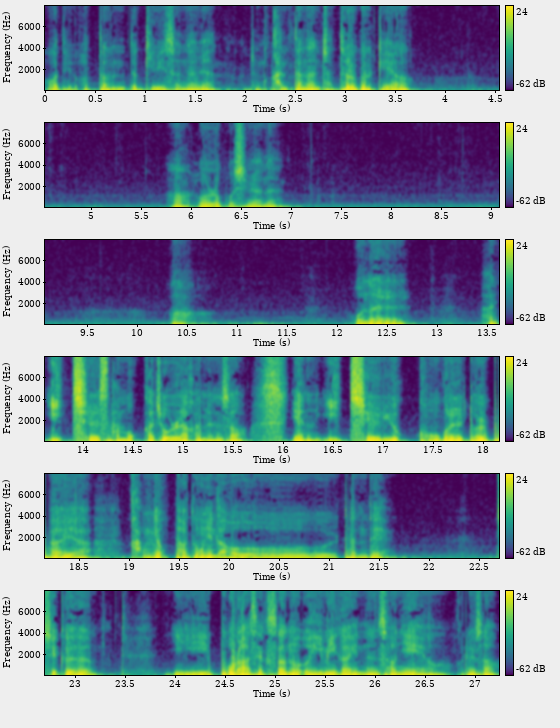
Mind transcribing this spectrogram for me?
어디 어떤 느낌이 있었냐면 좀 간단한 차트로 볼게요. 아, 이걸로 보시면은 아, 오늘 한 2735까지 올라가면서 얘는 2760을 돌파해야 강력 파동이 나올 텐데 지금 이 보라색 선은 의미가 있는 선이에요. 그래서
